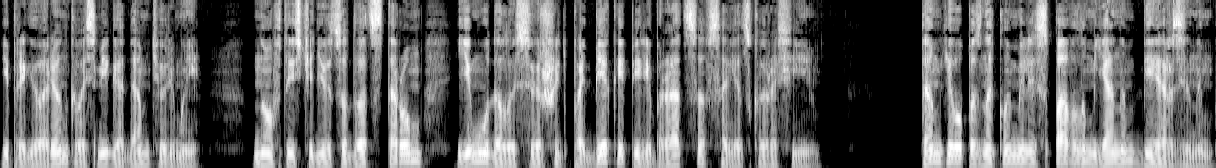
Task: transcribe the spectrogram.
и приговорен к восьми годам тюрьмы. Но в 1922 ему удалось совершить побег и перебраться в Советскую Россию. Там его познакомили с Павлом Яном Берзиным,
